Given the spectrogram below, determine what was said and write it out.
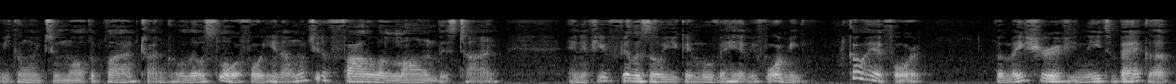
We're going to multiply, try to go a little slower for you. And I want you to follow along this time. And if you feel as though you can move ahead before me, go ahead for it. But make sure if you need to back up,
